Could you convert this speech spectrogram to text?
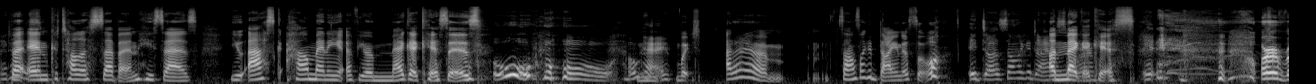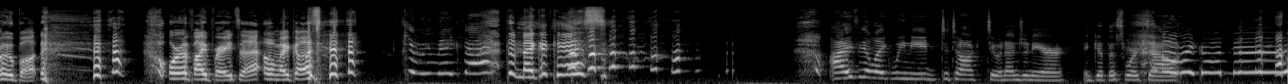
It but is. in Catullus seven, he says, "You ask how many of your mega kisses." Ooh, okay. Which I don't know. um, Sounds like a dinosaur, It does sound like a dinosaur. a mega kiss, It, or a robot, or a vibrator. Oh my god, can we make that? the mega kiss. I feel like we need to talk to an engineer and get this worked out. oh my god, no.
